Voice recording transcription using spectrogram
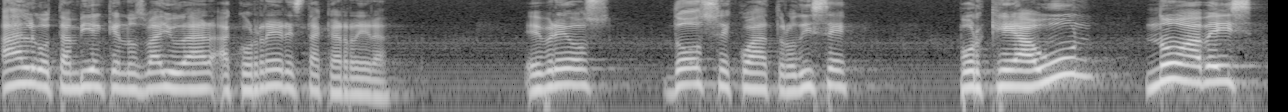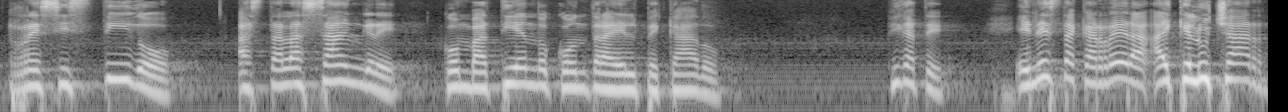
algo también que nos va a ayudar a correr esta carrera. Hebreos 12:4 dice, porque aún no habéis resistido hasta la sangre combatiendo contra el pecado. Fíjate, en esta carrera hay que luchar.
